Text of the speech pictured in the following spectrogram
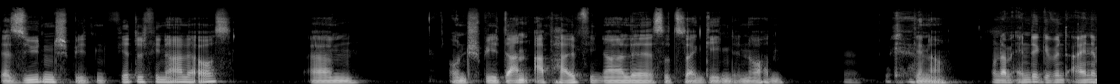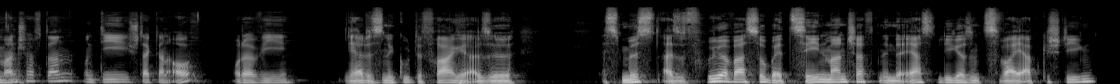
der Süden spielt ein Viertelfinale aus ähm, und spielt dann ab Halbfinale sozusagen gegen den Norden. Okay. Genau. Und am Ende gewinnt eine Mannschaft dann und die steigt dann auf? Oder wie? Ja, das ist eine gute Frage. Also es müsste, also früher war es so, bei zehn Mannschaften in der ersten Liga sind zwei abgestiegen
